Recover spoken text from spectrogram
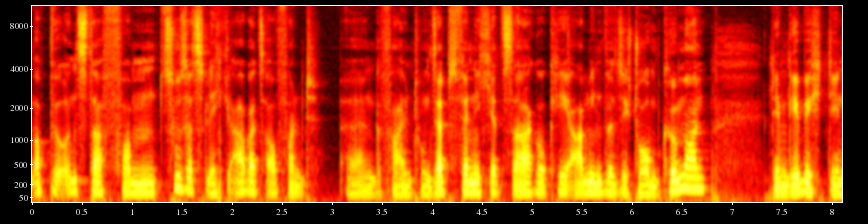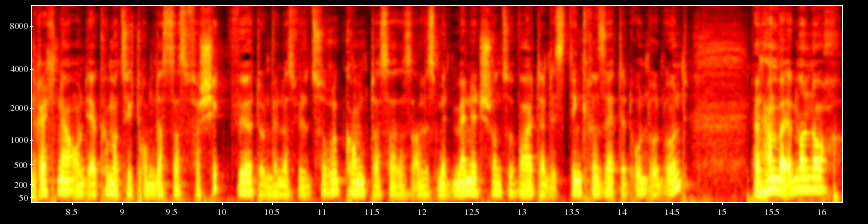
ob wir uns da vom zusätzlichen Arbeitsaufwand äh, einen Gefallen tun. Selbst wenn ich jetzt sage, okay, Armin will sich darum kümmern, dem gebe ich den Rechner und er kümmert sich darum, dass das verschickt wird und wenn das wieder zurückkommt, dass er das alles mit managt und so weiter, das Ding resettet und und und. Dann haben wir immer noch,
